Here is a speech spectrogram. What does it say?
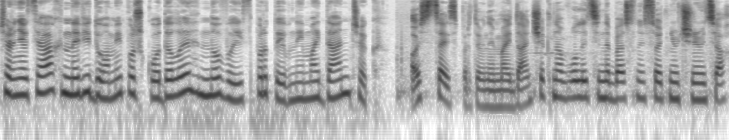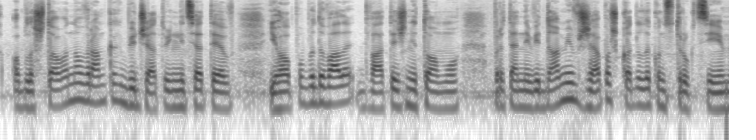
Чернівцях невідомі пошкодили новий спортивний майданчик. Ось цей спортивний майданчик на вулиці Небесної Сотні в Чернівцях облаштовано в рамках бюджету ініціатив. Його побудували два тижні тому, проте невідомі вже пошкодили конструкції.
